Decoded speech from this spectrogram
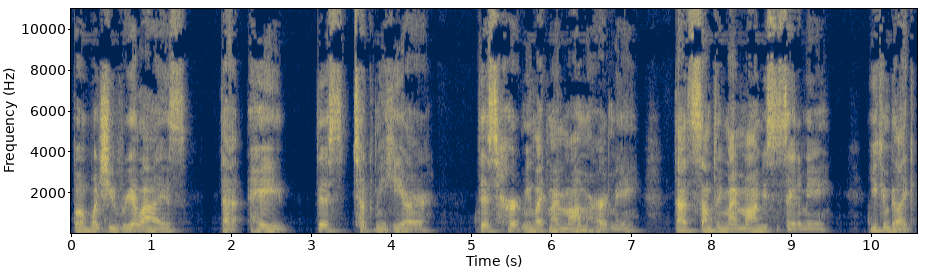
But once you realize that, hey, this took me here, this hurt me like my mom hurt me, that's something my mom used to say to me. You can be like,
